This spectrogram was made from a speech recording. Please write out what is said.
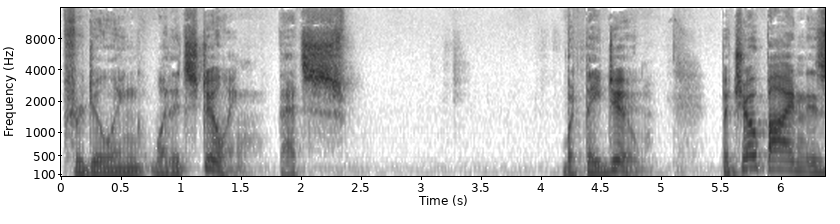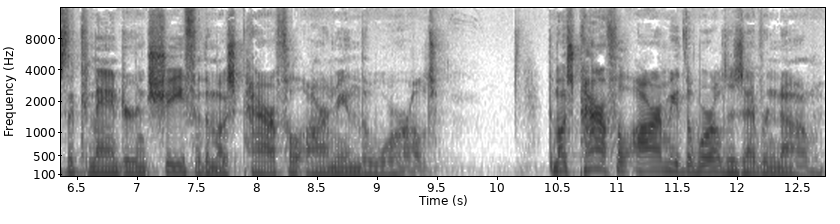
for doing what it's doing. That's what they do. But Joe Biden is the commander in chief of the most powerful army in the world, the most powerful army the world has ever known.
